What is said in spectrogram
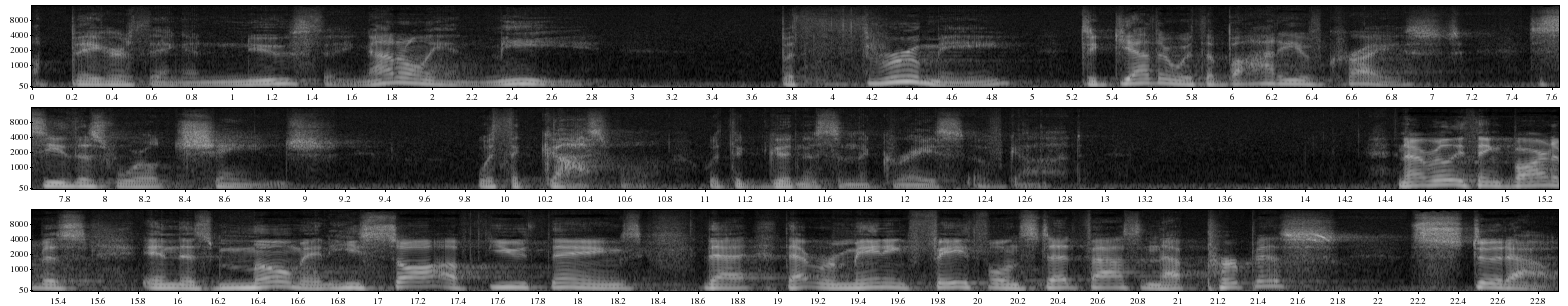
a bigger thing, a new thing, not only in me, but through me, together with the body of Christ, to see this world change with the gospel, with the goodness and the grace of God. And I really think Barnabas, in this moment, he saw a few things that, that remaining faithful and steadfast in that purpose stood out.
